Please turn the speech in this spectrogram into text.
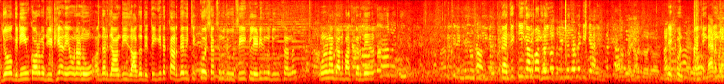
ਜੋ ਗਨੀਮ ਕੌਰ ਮਜੀਠੀਆ ਨੇ ਉਹਨਾਂ ਨੂੰ ਅੰਦਰ ਜਾਣ ਦੀ ਇਜਾਜ਼ਤ ਦਿੱਤੀ ਗਈ ਤੇ ਘਰ ਦੇ ਵਿੱਚ ਇੱਕੋ ਸ਼ਖਸ ਮੌਜੂਦ ਸੀ, ਇੱਕ ਲੇਡੀਜ਼ ਮੌਜੂਦ ਸਨ। ਉਹਨਾਂ ਨਾਲ ਗੱਲਬਾਤ ਕਰਦੇ ਆ ਭੈਣ ਜੀ ਕੀ ਗੱਲਬਾਤ ਹੋਈ? ਮਜੀਠੀਆ ਸਾਹਿਬ ਨੇ ਕੀ ਕਿਹਾ ਸੀ? ਇੱਕ ਮਿੰਟ ਭੈਣ ਜੀ ਮੈਡਮ ਨੂੰ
